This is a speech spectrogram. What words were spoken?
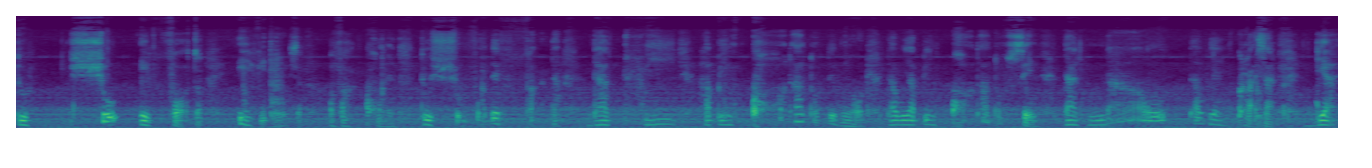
to show a forth evidence of our calling, to show for the fact that we have been called out of the world, that we have been called out of sin, that now that we are in Christ, there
